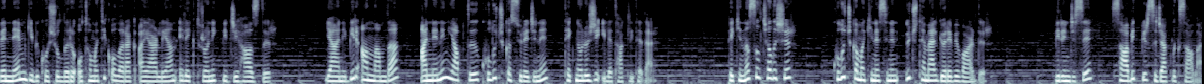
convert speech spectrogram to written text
ve nem gibi koşulları otomatik olarak ayarlayan elektronik bir cihazdır. Yani bir anlamda annenin yaptığı kuluçka sürecini teknoloji ile taklit eder. Peki nasıl çalışır? Kuluçka makinesinin üç temel görevi vardır. Birincisi, sabit bir sıcaklık sağlar.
